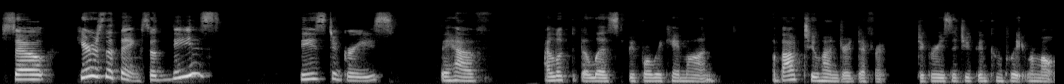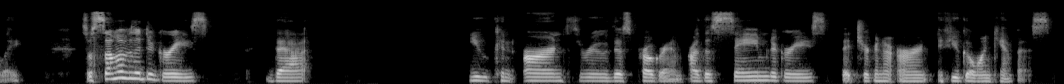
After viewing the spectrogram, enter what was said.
So here's the thing. So these these degrees, they have I looked at the list before we came on, about 200 different degrees that you can complete remotely. So some of the degrees that you can earn through this program are the same degrees that you're going to earn if you go on campus.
